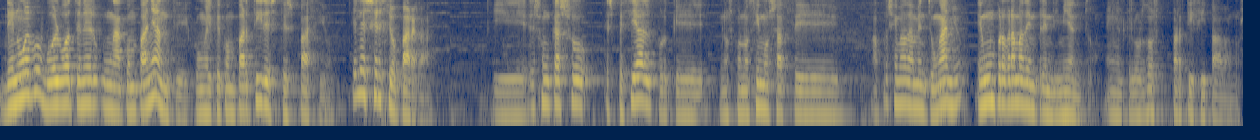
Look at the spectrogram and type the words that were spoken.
de nuevo vuelvo a tener un acompañante con el que compartir este espacio. Él es Sergio Parga y es un caso especial porque nos conocimos hace aproximadamente un año en un programa de emprendimiento en el que los dos participábamos.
